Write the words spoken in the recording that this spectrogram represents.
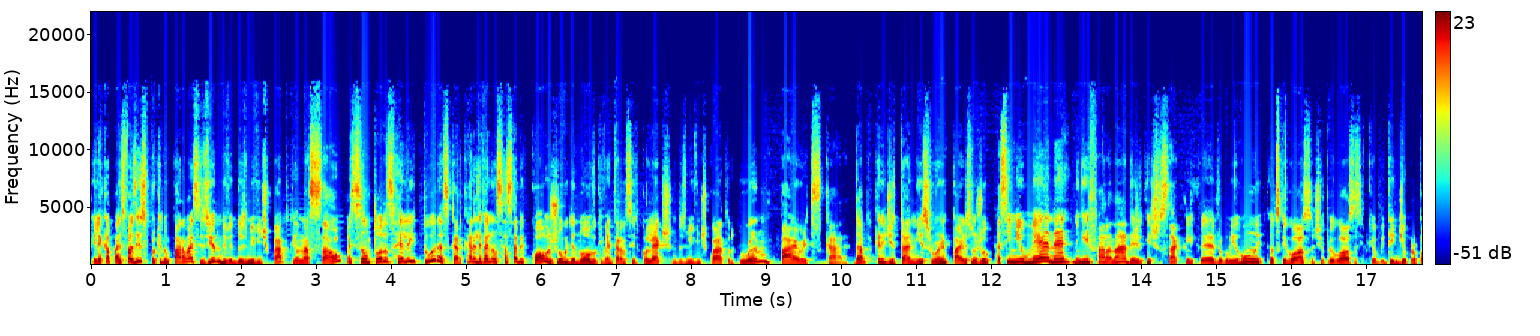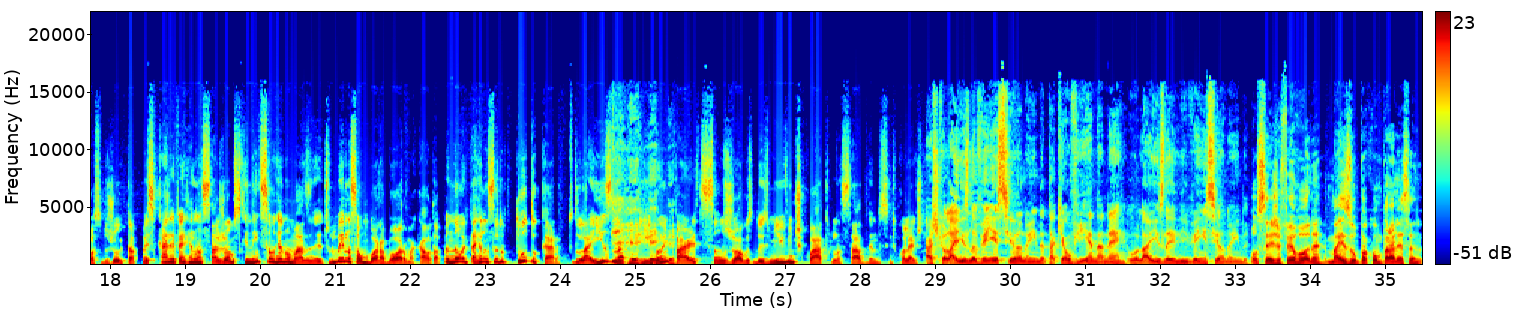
Ele é capaz de fazer isso, porque não para mais. Vocês viram de 2024? Tem o Nassau, mas são todas releituras, cara. Cara, ele vai lançar, sabe qual jogo de novo que vai entrar no City Collection em 2024? Run Pirates, cara. Dá pra acreditar nisso. Run Pirates é um jogo assim, meio meh, né? Ninguém fala nada, tem gente que enche o saco, que é jogo meio ruim, tem outros que gostam, tipo, eu gosto, assim, porque eu entendi o propósito do jogo e tal. Mas, cara, ele vai relançar jogos que nem são renomados, né? Tudo bem lançar um Bora Bora, um Macau e tal, mas não, ele tá relançando tudo, cara. Tudo La Isla e Run Pirates são os jogos de 2024 lançados dentro do City Collection. Acho que o La Isla vem esse ano ainda, tá? Que é o Viena, né? O La Isla, ele vem esse ano ainda. Ou seja, ferrou, né? Mais um pra comprar nessa ano.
